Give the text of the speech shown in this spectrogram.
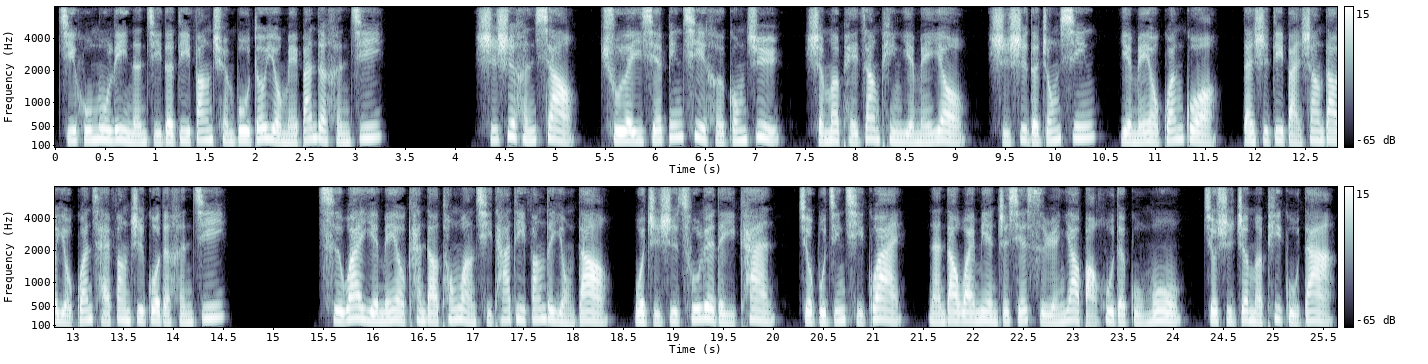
几乎目力能及的地方全部都有霉斑的痕迹。石室很小，除了一些兵器和工具，什么陪葬品也没有。石室的中心也没有棺椁。但是地板上倒有棺材放置过的痕迹，此外也没有看到通往其他地方的甬道。我只是粗略的一看，就不禁奇怪：难道外面这些死人要保护的古墓，就是这么屁股大，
